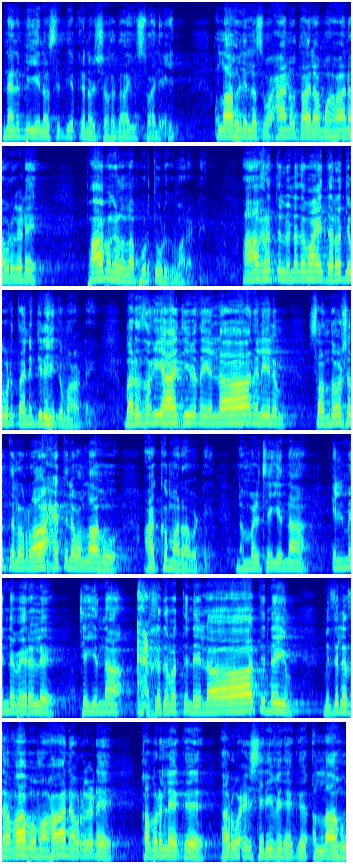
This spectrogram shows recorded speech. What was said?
മിന നബിയനോ സിദ്ദീഖനോ ഷഹദായു സ്വാലിഹിൻ അള്ളാഹു ജല്ല സുഹാനു താല മഹാൻ അവരുടെ പാപങ്ങളെല്ലാം പുറത്തു കൊടുക്കുമാറാട്ടെ ആഹ്ലത്തിൽ ഉന്നതമായ ദറജ കൊടുത്ത് അനുഗ്രഹിക്കുമാറാട്ടെ ബർസഹിയായ ജീവിതം എല്ലാ നിലയിലും സന്തോഷത്തിലും റാഹത്തിലും അള്ളാഹു ആക്കുമാറാവട്ടെ. നമ്മൾ ചെയ്യുന്ന ഇൽമിന്റെ പേരിൽ ചെയ്യുന്ന ഹൃദമത്തിന്റെ എല്ലാത്തിന്റെയും മിഥില സവാബ് മഹാൻ അവരുടെ ഖബറിലേക്ക് ആ റോഹ് ഷെരീഫിലേക്ക് അള്ളാഹു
